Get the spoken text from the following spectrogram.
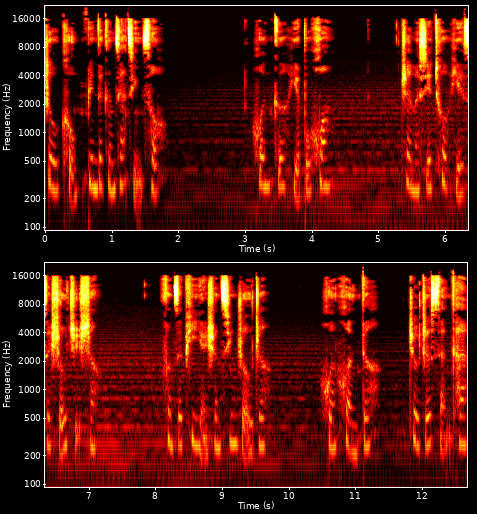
肉孔变得更加紧凑。欢哥也不慌，蘸了些唾液在手指上，放在屁眼上轻揉着，缓缓的皱褶散开，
